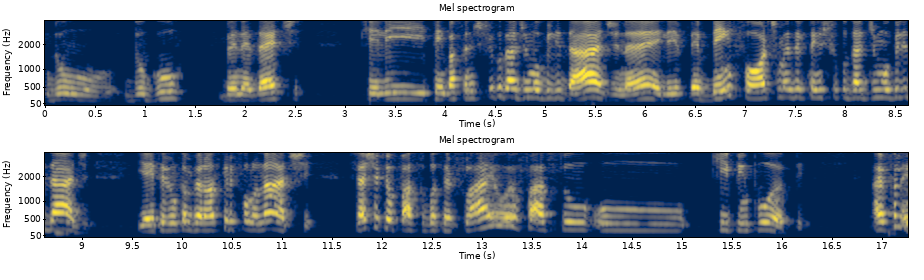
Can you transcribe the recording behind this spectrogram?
do, do Gu Benedetti, que ele tem bastante dificuldade de mobilidade, né? Ele é bem forte, mas ele tem dificuldade de mobilidade. E aí teve um campeonato que ele falou, Nath, você acha que eu faço o butterfly ou eu faço o keeping pull-up? Aí eu falei,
